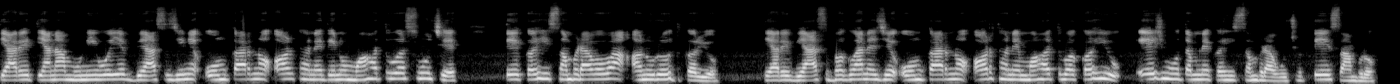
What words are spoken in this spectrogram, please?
ત્યારે ત્યાંના મુનિઓએ વ્યાસજીને ઓમકારનો અર્થ અને તેનું મહત્વ શું છે તે કહી સંભળાવવા અનુરોધ કર્યો. ત્યારે વ્યાસ ભગવાને જે ઓમકારનો અર્થ અને મહત્વ કહ્યું, એ જ હું તમને કહી સંભળાવું છું. તે સાંભળો.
